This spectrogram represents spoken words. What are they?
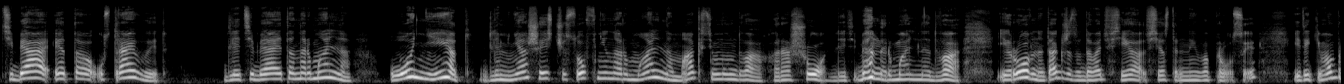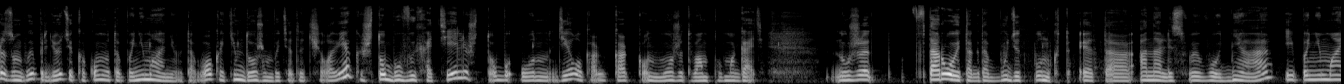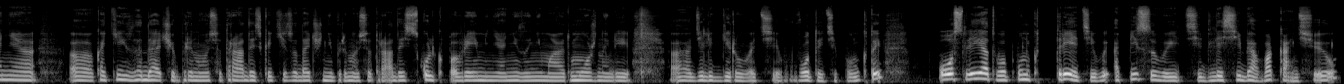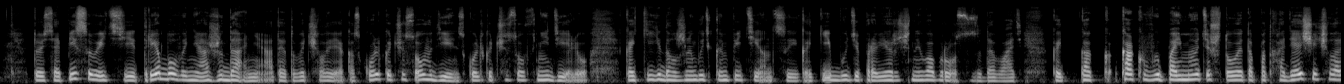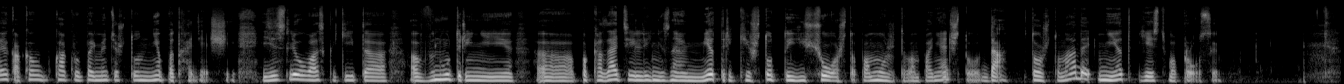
тебя это устраивает? Для тебя это нормально? О, нет, для меня 6 часов ненормально, максимум 2. Хорошо, для тебя нормально 2. И ровно так же задавать все, все остальные вопросы. И таким образом вы придете к какому-то пониманию того, каким должен быть этот человек, и что бы вы хотели, чтобы он делал, как, как он может вам помогать. Уже Второй тогда будет пункт — это анализ своего дня и понимание, э, какие задачи приносят радость, какие задачи не приносят радость, сколько по времени они занимают, можно ли э, делегировать вот эти пункты. После этого пункт третий. Вы описываете для себя вакансию, то есть описываете требования, ожидания от этого человека. Сколько часов в день, сколько часов в неделю, какие должны быть компетенции, какие будете проверочные вопросы задавать, как, как, как вы поймете, что это подходящий человек, а как, как вы поймете, что он не подходящий. Есть ли у вас какие-то а, внутренние э, показатели, не знаю, метрики, что-то еще, что поможет вам понять, что да, то, что надо, нет, есть вопросы.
